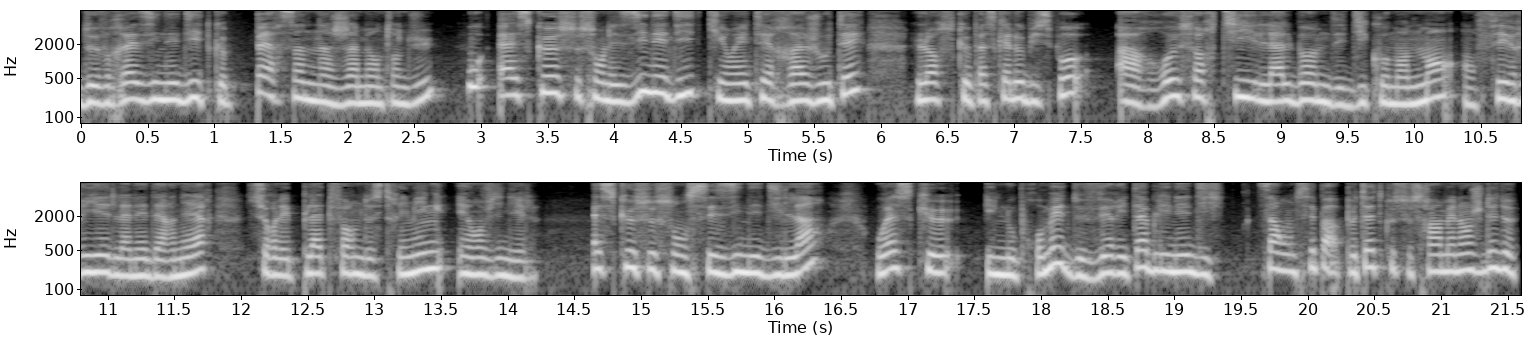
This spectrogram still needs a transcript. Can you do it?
de vraies inédites que personne n'a jamais entendues? Ou est-ce que ce sont les inédites qui ont été rajoutées lorsque Pascal Obispo a ressorti l'album des Dix Commandements en février de l'année dernière sur les plateformes de streaming et en vinyle? Est-ce que ce sont ces inédits-là ou est-ce que il nous promet de véritables inédits? Ça, on ne sait pas. Peut-être que ce sera un mélange des deux.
